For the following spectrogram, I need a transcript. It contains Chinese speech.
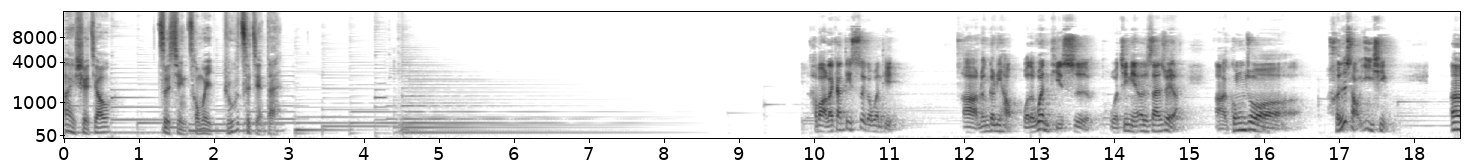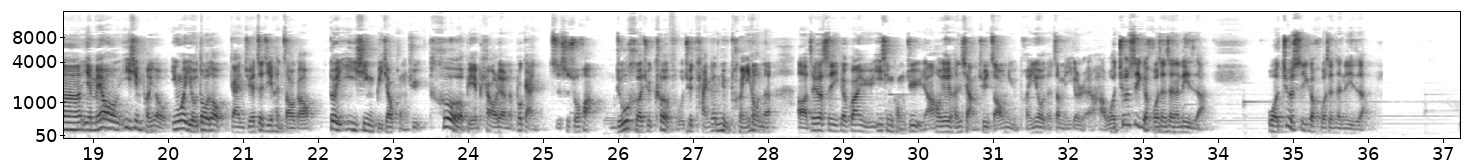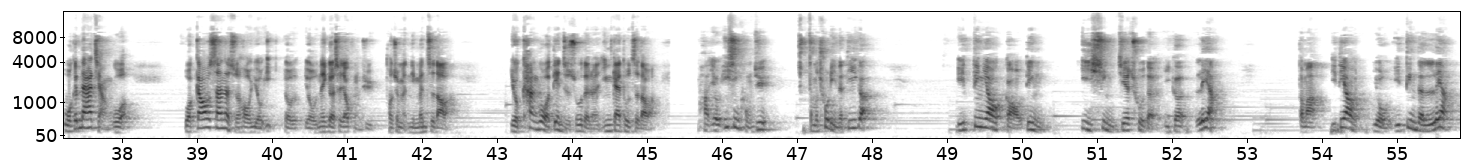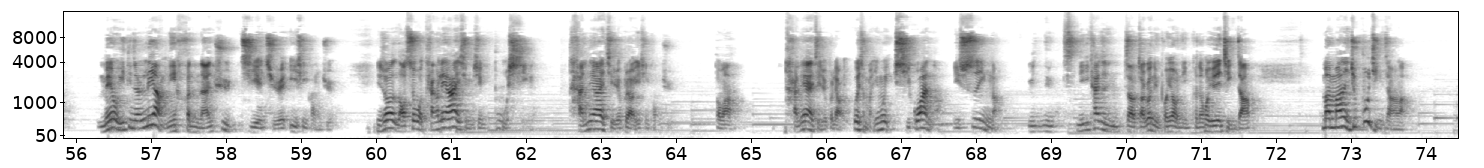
爱社交，自信从未如此简单。好不好？来看第四个问题。啊，伦哥你好，我的问题是我今年二十三岁了，啊，工作很少异性，嗯，也没有异性朋友，因为有痘痘，感觉自己很糟糕，对异性比较恐惧，特别漂亮的不敢直视说话，如何去克服，去谈个女朋友呢？啊，这个是一个关于异性恐惧，然后又很想去找女朋友的这么一个人哈，我就是一个活生生的例子啊，我就是一个活生生的例子啊，我跟大家讲过。我高三的时候有一有有那个社交恐惧，同学们你们知道吧？有看过我电子书的人应该都知道吧？好，有异性恐惧怎么处理呢？第一个，一定要搞定异性接触的一个量，懂吗？一定要有一定的量，没有一定的量，你很难去解决异性恐惧。你说老师，我谈个恋爱行不行？不行，谈恋爱解决不了异性恐惧，懂吗？谈恋爱解决不了，为什么？因为习惯了，你适应了。你你你一开始你找找个女朋友，你可能会有点紧张，慢慢的你就不紧张了，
